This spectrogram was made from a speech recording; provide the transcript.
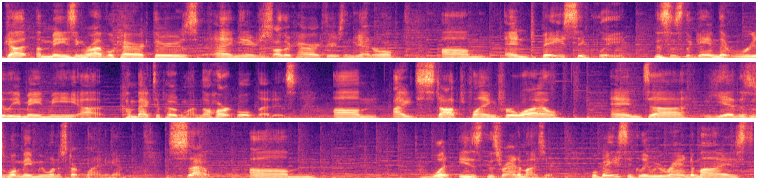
got amazing rival characters and, you know, just other characters in general. Um, and basically, this is the game that really made me uh, come back to Pokemon, the Heart Gold, that is. Um, I stopped playing for a while, and uh, yeah, this is what made me want to start playing again. So, um, what is this randomizer? Well, basically, we randomized.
